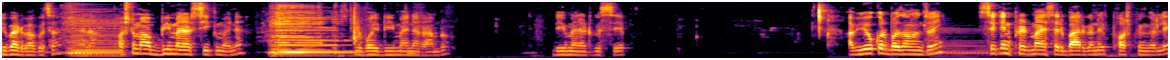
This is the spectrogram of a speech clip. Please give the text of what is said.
डिभाइड भएको छ होइन? फर्स्टमा बी माइनर सिक्यौँ होइन यो भयो बी माइनर हाम्रो बी माइनरको सेप अब यो कोड बजाउनु चाहिँ सेकेन्ड फ्रेडमा यसरी बार गर्ने फर्स्ट फिङ्गरले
